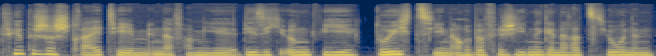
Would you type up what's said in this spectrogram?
typische Streitthemen in der Familie, die sich irgendwie durchziehen, auch über verschiedene Generationen?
